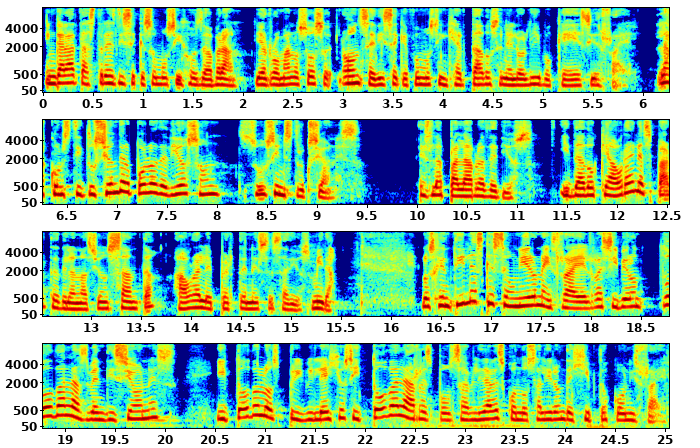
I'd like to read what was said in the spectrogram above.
En Gálatas 3 dice que somos hijos de Abraham y en Romanos 11 dice que fuimos injertados en el olivo que es Israel. La constitución del pueblo de Dios son sus instrucciones. Es la palabra de Dios. Y dado que ahora eres parte de la nación santa, ahora le perteneces a Dios. Mira, los gentiles que se unieron a Israel recibieron todas las bendiciones y todos los privilegios y todas las responsabilidades cuando salieron de Egipto con Israel.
